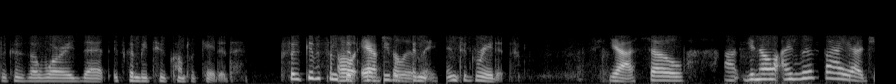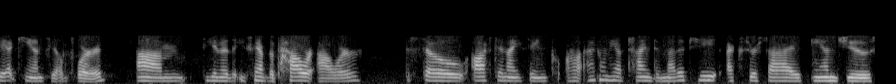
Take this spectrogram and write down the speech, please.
because they're worried that it's going to be too complicated. So give us some oh, tips oh, how people can integrate it yeah. So, uh, you know, I live by uh, Jack Canfield's word. Um, you know that you can have the power hour. So often I think uh, I don't have time to meditate, exercise, and juice,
